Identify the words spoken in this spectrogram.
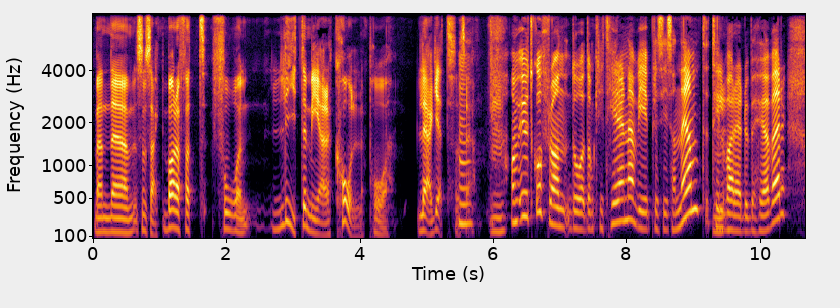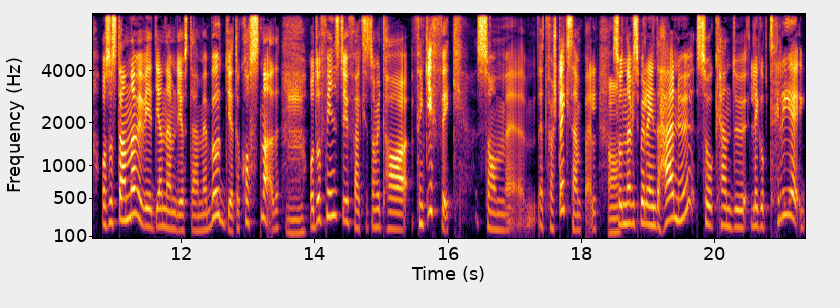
Men eh, som sagt, bara för att få lite mer koll på läget, så att Mm. säga. Mm. Om vi utgår från då de kriterierna vi precis har nämnt till Mm. vad det är du behöver. Och så stannar vi vid, jag nämnde just det här med budget och kostnad. Mm. Och då finns det ju faktiskt, om vi tar Thinkific som eh, ett första exempel. Ja. Så när vi spelar in det här nu så kan du lägga upp tre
